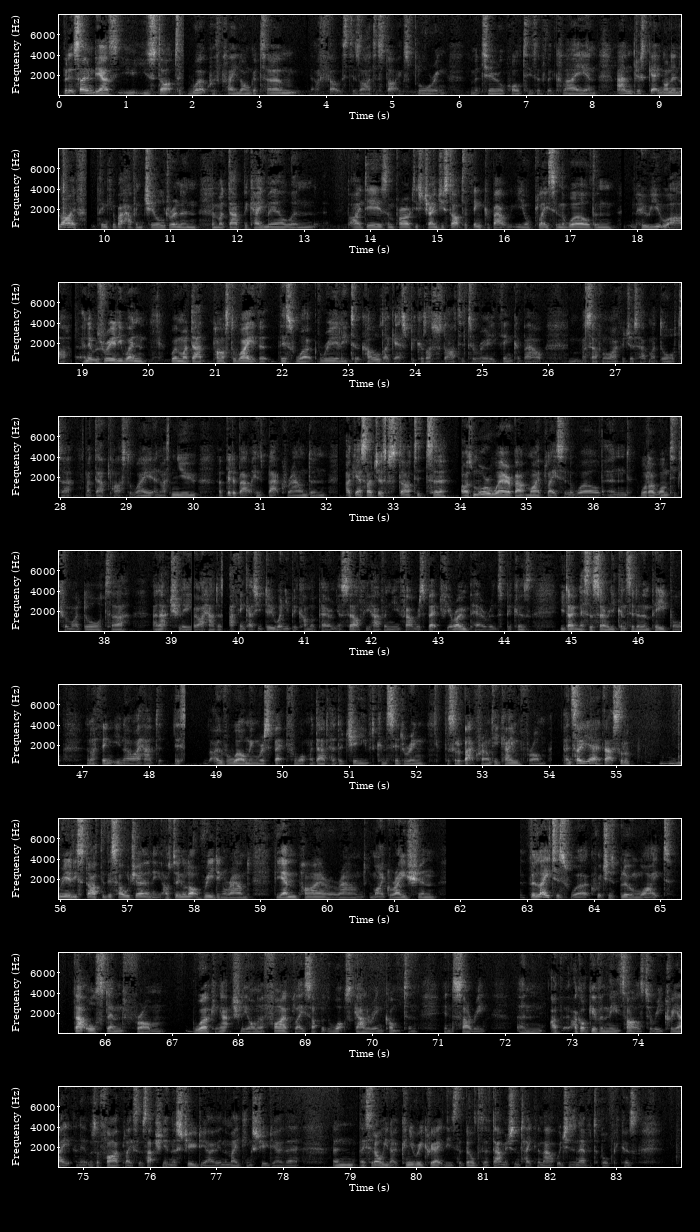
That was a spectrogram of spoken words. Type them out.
But it's only as you, you start to work with clay longer term, I felt this desire to start exploring material qualities of the clay and, and just getting on in life, thinking about having children. And, and my dad became ill, and ideas and priorities change. You start to think about your place in the world and who you are. And it was really when when my dad passed away that this work really took hold, I guess, because I started to really think about myself. My wife had just had my daughter. My dad passed away, and I knew a bit about his background. And I guess I just started to. I was more aware about my place in the world and what I wanted for my daughter. And actually, I had, a, I think, as you do when you become a parent yourself, you have a newfound respect for your own parents because you don't necessarily consider them people. And I think, you know, I had this overwhelming respect for what my dad had achieved, considering the sort of background he came from. And so, yeah, that sort of really started this whole journey. I was doing a lot of reading around the empire, around migration. The latest work, which is blue and white, that all stemmed from working actually on a fireplace up at the Watts Gallery in Compton in Surrey and I've, i got given these tiles to recreate, and it was a fireplace that's actually in the studio, in the making studio there. And they said, "Oh, you know, can you recreate these? The builders have damaged and taken them out, which is inevitable because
